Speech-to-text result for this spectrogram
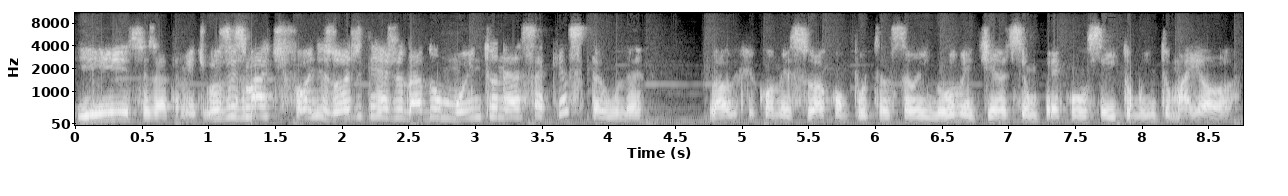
Isso, exatamente. Os smartphones hoje têm ajudado muito nessa questão, né? Logo que começou a computação em nuvem, tinha-se um preconceito muito maior.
